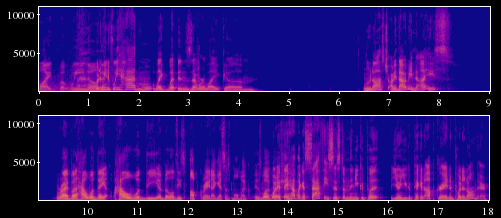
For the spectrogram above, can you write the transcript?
fight, but we know. But I mean, if we had more like weapons that were like um Lunastra, I mean that would be nice. Right, but how would they? How would the abilities upgrade? I guess is more my. Is Well, my what if they had like a Safi system? Then you could put you know you could pick an upgrade and put it on there.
